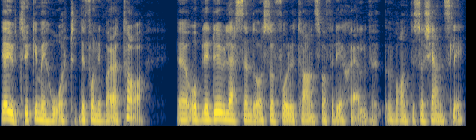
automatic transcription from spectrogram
jag uttrycker mig hårt, det får ni bara ta. Eh, och blir du ledsen då så får du ta ansvar för det själv, var inte så känslig.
